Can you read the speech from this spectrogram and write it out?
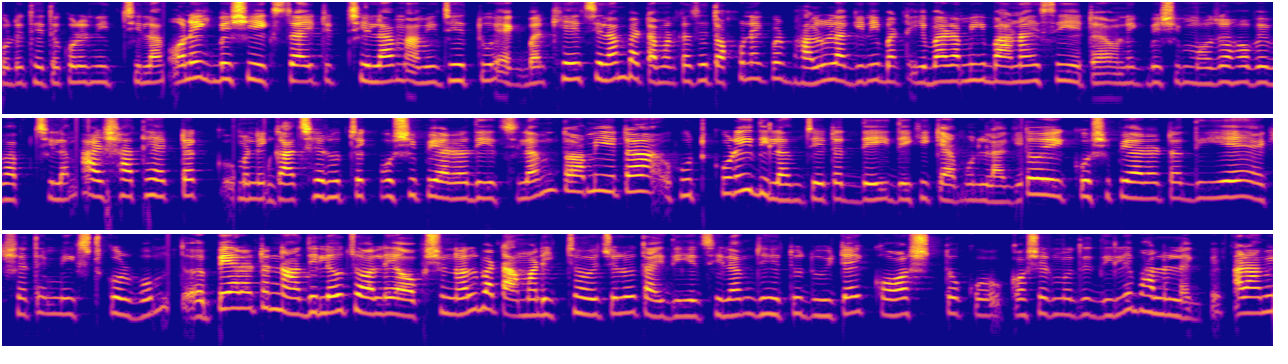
করে থেতো করে নিচ্ছিলাম। অনেক বেশি এক্সাইটেড ছিলাম। আমি যেহেতু একবার খেয়েছিলাম বাট আমার কাছে তখন একবার ভালো লাগেনি। বাট এবার আমি বানাইছি, এটা অনেক বেশি মজা হবে ভাবছিলাম। আর সাথে একটা মানে গাছের হচ্ছে কষি পেয়ারা দিয়েছিলাম। তো আমি এটা হুট করেই দিলাম যে এটা দেই, দেখি কেমন লাগে। তো এই কষি পেয়ারাটা দিয়ে একসাথে মিক্সড করব। পেয়ারাটা না দিলেও চলে অপশনাল বাট আমার ইচ্ছা হয়েছিল তাই দিয়েছিলাম। যেহেতু দুইটাই কষ, তো কষের মধ্যে দিলে ভালো লাগবে। আর আমি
